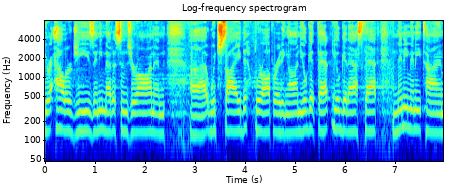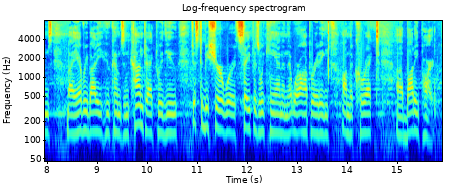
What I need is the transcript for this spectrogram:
your allergies, any medicines you're on, and uh, which side we're operating on. You'll get that. You'll get asked that many, many times by everybody who comes in contact with you, just to be sure we're as safe as we can and that we're operating on the correct uh, body part.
